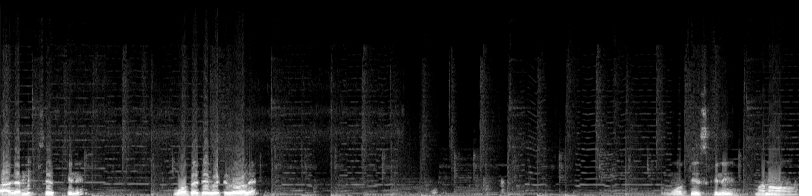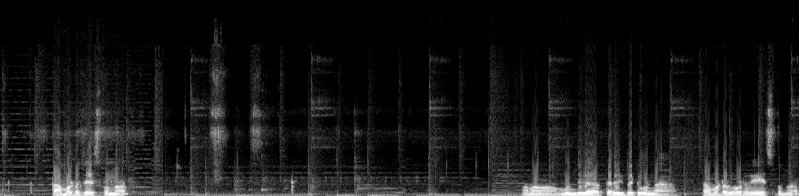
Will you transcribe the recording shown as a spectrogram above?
బాగా మిక్స్ చేసుకుని మూత అయితే పెట్టుకోవాలి. మూత తీసుకుని మనం టమాటోస్ వేసుకుందాం మనం ముందుగా తరిగి పెట్టుకున్న టమాటాలు కూడా వేసుకుందాం.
